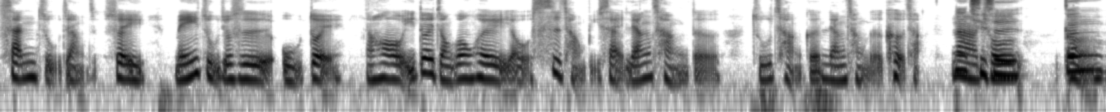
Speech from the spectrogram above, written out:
三组这样子，所以每一组就是五队，然后一队总共会有四场比赛，两场的主场跟两场的客场。那其实跟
